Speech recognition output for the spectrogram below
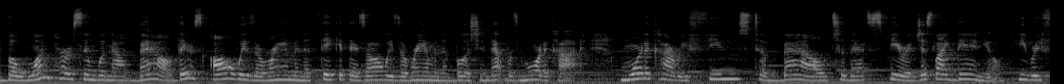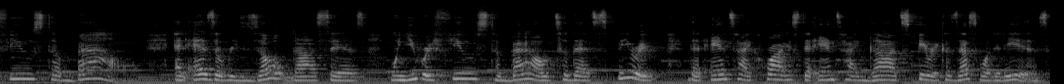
but one person would not bow. There's always a ram in the thicket, there's always a ram in the bush, and that was Mordecai. Mordecai refused to bow to that spirit, just like Daniel. He refused to bow. And as a result, God says, when you refuse to bow to that spirit, that antichrist, that anti God spirit, because that's what it is,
